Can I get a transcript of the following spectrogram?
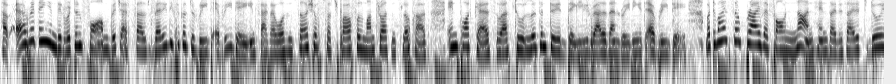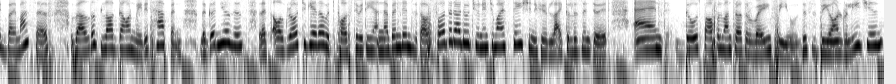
Have everything in the written form which I felt very difficult to read every day. In fact, I was in search of such powerful mantras and slokas in podcast so as to listen to it daily rather than reading it every day. But to my surprise, I found none, hence, I decided to do it by myself. Well, this lockdown made it happen. The good news is, let's all grow together with positivity and abundance. Without further ado, tune into my station if you'd like to listen to it. And those powerful mantras are waiting for you. This is beyond religion,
